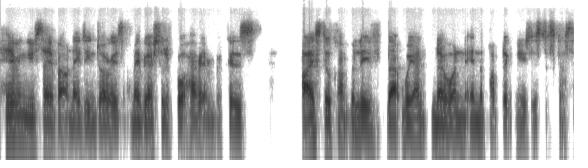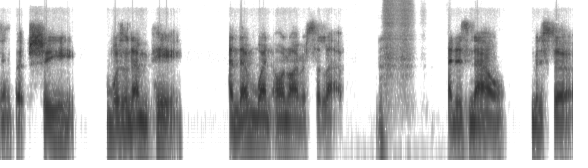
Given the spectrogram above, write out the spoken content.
hearing you say about Nadine Dorries, maybe I should have brought her in because I still can't believe that we are no one in the public news is discussing that she was an MP and then went on I'm a celeb and is now minister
